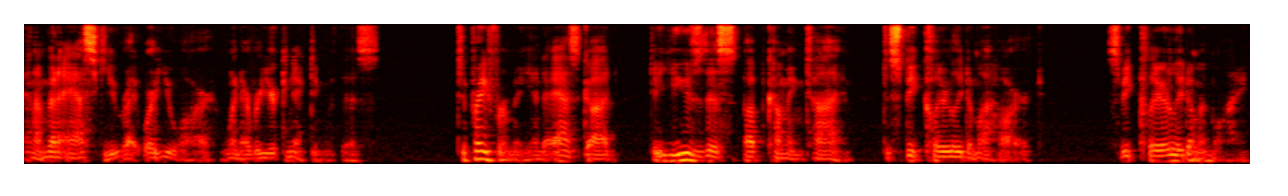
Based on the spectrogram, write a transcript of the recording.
and I'm going to ask you right where you are, whenever you're connecting with this, to pray for me and to ask God to use this upcoming time to speak clearly to my heart, speak clearly to my mind,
